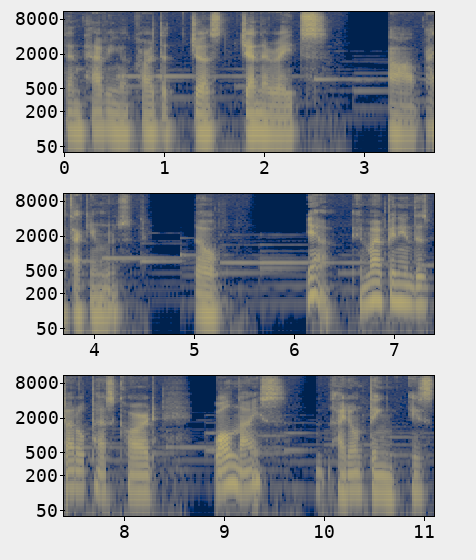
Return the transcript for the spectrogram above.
than having a card that just generates um, attacking runes. So yeah, in my opinion, this Battle Pass card, while nice, I don't think is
